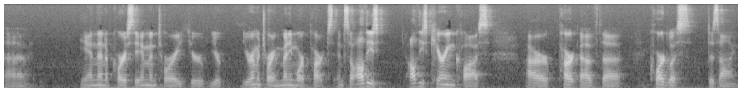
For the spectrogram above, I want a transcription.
Uh, and then, of course, the inventory, you're, you're, you're inventorying many more parts. And so all these, all these carrying costs are part of the cordless design.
